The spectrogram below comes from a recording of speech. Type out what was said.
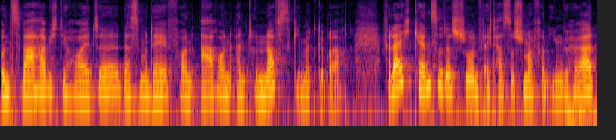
Und zwar habe ich dir heute das Modell von Aaron Antonowski mitgebracht. Vielleicht kennst du das schon, vielleicht hast du schon mal von ihm gehört.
